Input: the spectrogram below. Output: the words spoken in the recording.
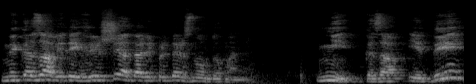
Не казав, іди гріши, а далі прийдеш знов до мене. Ні, казав, іди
